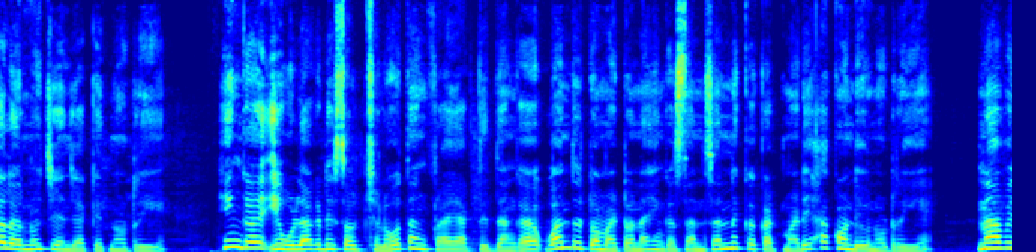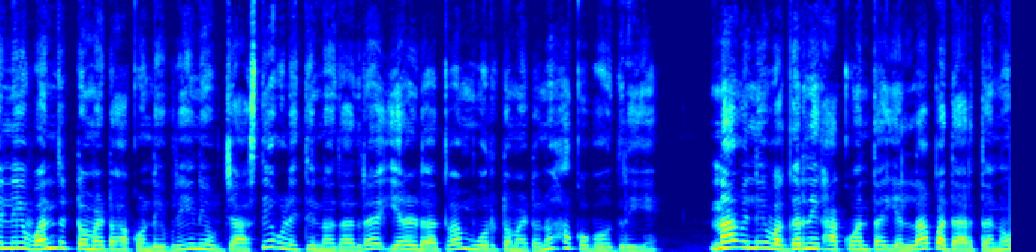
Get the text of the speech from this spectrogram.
ಕಲರ್ನು ಚೇಂಜ್ ಆಕೈತೆ ನೋಡ್ರಿ. ಹಿಂಗೆ ಈ ಉಳ್ಳಾಗಡ್ಡಿ ಸ್ವಲ್ಪ ಚಲೋ ತಂಗೆ ಫ್ರೈ ಆಗ್ತಿದ್ದಂಗೆ ಒಂದು ಟೊಮೆಟೊನ ಹಿಂಗೆ ಸಣ್ಣ ಸಣ್ಣಕ್ಕೆ ಕಟ್ ಮಾಡಿ ಹಾಕೊಂಡಿವಿ ನೋಡ್ರಿ. ನಾವಿಲ್ಲಿ ಒಂದು ಟೊಮೆಟೊ ಹಾಕೊಂಡಿವ್ರಿ. ನೀವು ಜಾಸ್ತಿ ಹುಳಿ ತಿನ್ನೋದಾದ್ರೆ ಎರಡು ಅಥವಾ ಮೂರು ಟೊಮೆಟೊನು ಹಾಕೋಬಹುದ್ರಿ ನಾವಿಲ್ಲಿ ಒಗ್ಗರ್ನಿಗೆ ಹಾಕುವಂಥ ಎಲ್ಲ ಪದಾರ್ಥನೂ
